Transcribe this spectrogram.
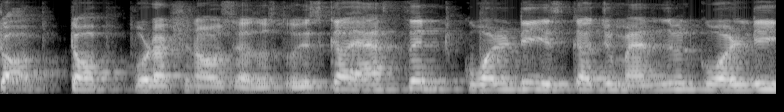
टॉप टॉप प्रोडक्शन हाउस है दोस्तों। इसका एसेट क्वालिटी इसका जो मैनेजमेंट क्वालिटी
